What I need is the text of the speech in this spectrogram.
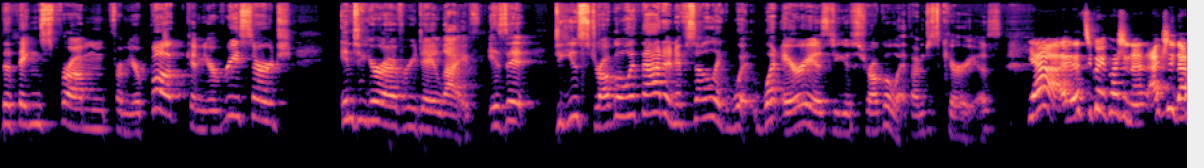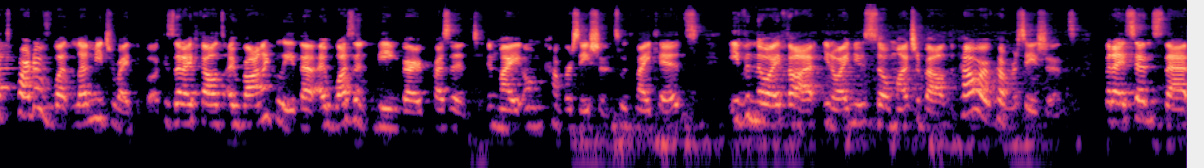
the things from from your book and your research into your everyday life. Is it do you struggle with that? And if so like what what areas do you struggle with? I'm just curious. Yeah that's a great question. And actually that's part of what led me to write the book is that i felt ironically that i wasn't being very present in my own conversations with my kids even though i thought you know i knew so much about the power of conversations but I sensed that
